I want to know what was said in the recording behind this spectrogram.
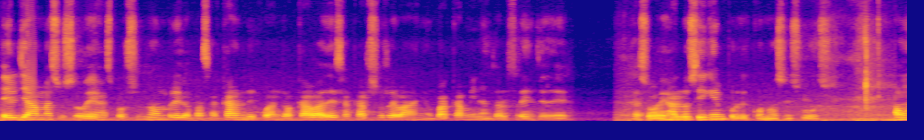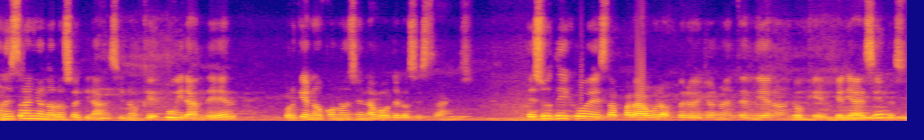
él llama a sus ovejas por su nombre y las va sacando y cuando acaba de sacar su rebaño va caminando al frente de él. Las ovejas lo siguen porque conocen su voz. A un extraño no lo seguirán, sino que huirán de él porque no conocen la voz de los extraños. Jesús dijo esta parábola, pero ellos no entendieron lo que él quería decirles.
